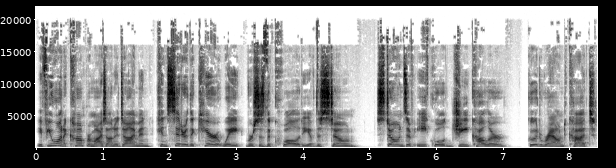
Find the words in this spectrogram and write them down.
If you want to compromise on a diamond, consider the carat weight versus the quality of the stone. Stones of equal G color, good round cut,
